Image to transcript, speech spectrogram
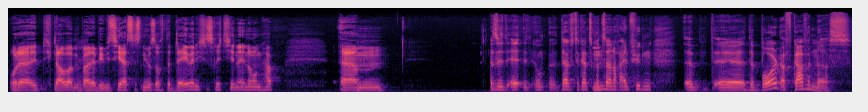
Oder ich glaube, mhm. bei der BBC heißt es News of the Day, wenn ich das richtig in Erinnerung habe. Ähm, also äh, darf ich da ganz kurz mhm. da noch einfügen, äh, äh, The Board of Governors,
